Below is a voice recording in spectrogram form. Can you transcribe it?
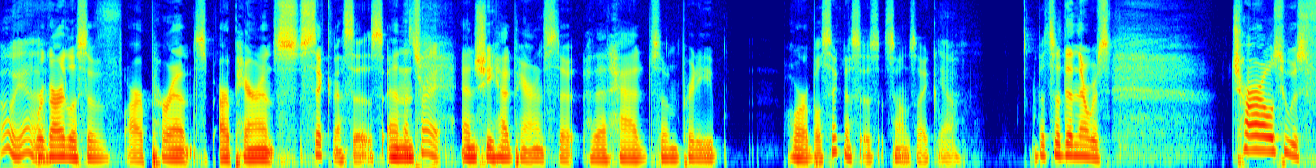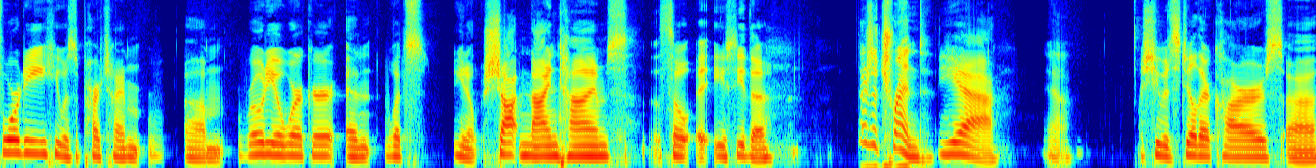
Oh yeah, regardless of our parents our parents sicknesses and that's right. and she had parents that that had some pretty horrible sicknesses it sounds like Yeah. but so then there was charles who was 40 he was a part-time um, rodeo worker and what's you know shot nine times. So uh, you see the There's a trend. yeah. Yeah. she would steal their cars. Uh,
